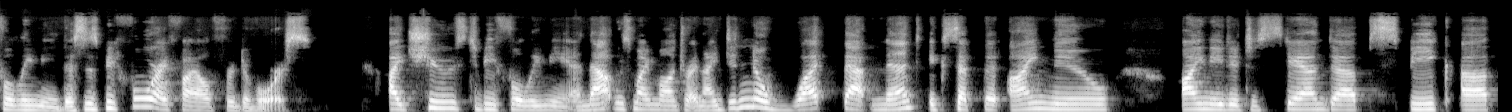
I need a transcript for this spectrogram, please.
fully me. This is before I filed for divorce. I choose to be fully me. And that was my mantra. And I didn't know what that meant, except that I knew I needed to stand up, speak up,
